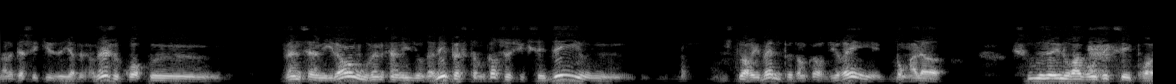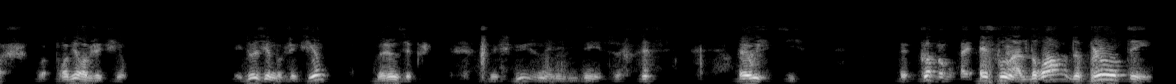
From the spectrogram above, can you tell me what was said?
dans la perspective de Teilhard de Chardin, je crois que 25 000 ans ou 25 millions d'années peuvent encore se succéder. Euh, l'histoire humaine peut encore durer. Bon alors, vous allez nous raconter que c'est proche Première objection. Et deuxième objection, mais je ne sais plus. M'excuse, mais les idées se... eh oui, si. Euh, est-ce qu'on a le droit de planter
